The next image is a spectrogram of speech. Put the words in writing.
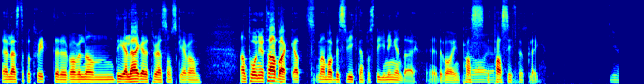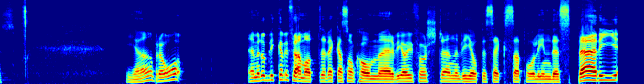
jag läste på Twitter, det var väl någon delägare tror jag som skrev om Antonio Tabak att man var besvikna på styrningen där. Eh, det var en pass, ja, ett passivt upplägg. Yes. Ja, bra. Men då blickar vi framåt veckan som kommer. Vi har ju först en V86 på Lindesberg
